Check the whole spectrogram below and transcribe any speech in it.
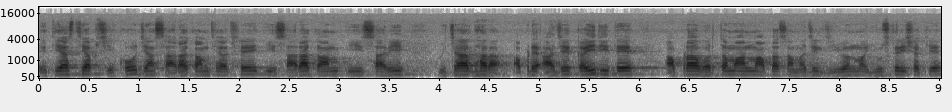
ઇતિહાસથી આપ શીખો, જ્યાં સારા કામ થયા છે એ સારા કામ એ સારી વિચારધારા આપણે આજે કઈ રીતે આપણા વર્તમાનમાં, આપણા સામાજિક જીવનમાં યુઝ કરી શકીએ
